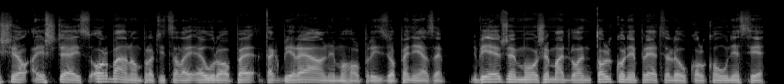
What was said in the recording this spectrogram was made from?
išiel ešte aj s Orbánom proti celej Európe, tak by reálne mohol prísť o peniaze. Vie, že môže mať len toľko nepriateľov, koľko unesie.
